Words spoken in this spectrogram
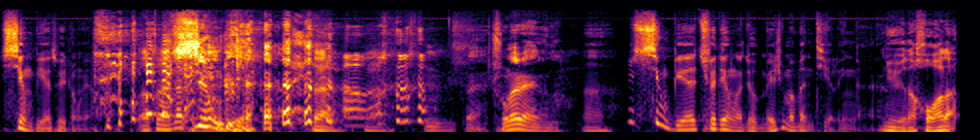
性别最重要。呃，对，那性别，对，嗯，对，除了这个呢，嗯，性别确定了就没什么问题了，应该。女的活的，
